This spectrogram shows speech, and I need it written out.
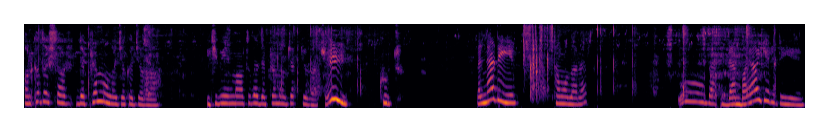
Arkadaşlar deprem mi olacak acaba? 2026'da deprem olacak diyorlar. Şey, kurt. Ben neredeyim? Tam olarak. Oo, ben, ben bayağı gerideyim.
